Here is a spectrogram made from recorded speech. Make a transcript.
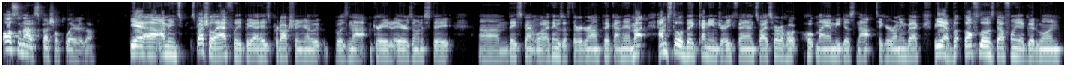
Also not a special player though. Yeah, uh, I mean, special athlete, but yeah, his production, you know, was not great at Arizona State. Um, they spent what I think was a third round pick on him. I, am still a big Kenyan Drake fan, so I sort of ho- hope Miami does not take a running back. But yeah, but Buffalo is definitely a good one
